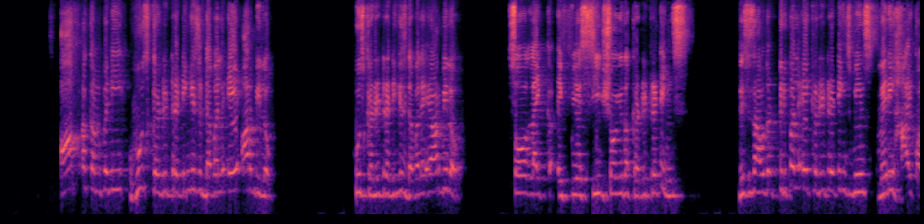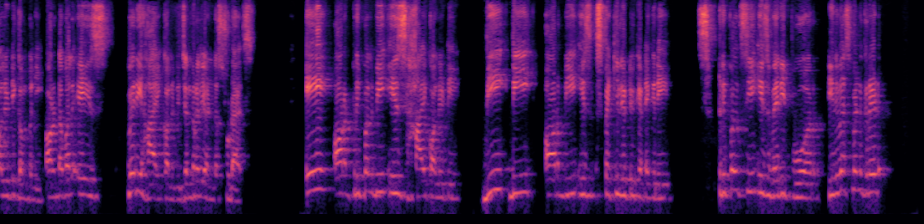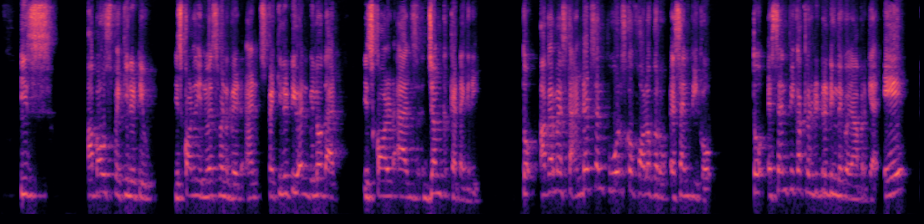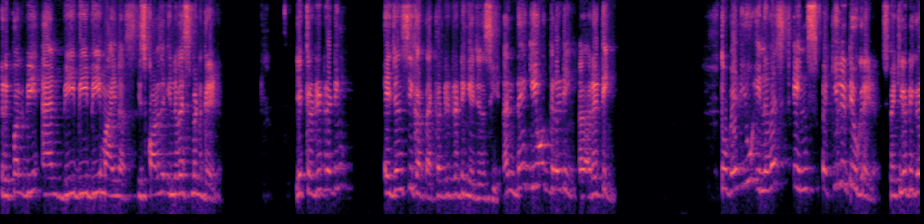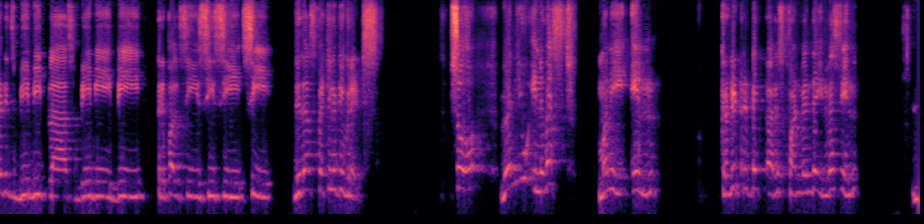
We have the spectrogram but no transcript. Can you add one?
of a company whose credit rating is double A or below. Whose credit rating is double A or below. So, like if you see show you the credit ratings, this is how the triple A credit ratings means very high quality company, or double A is very high quality, generally understood as. A or triple B is high quality. B, B or B is speculative category. Triple C is very poor. Investment grade is above speculative is called the investment grade and speculative and below that is called as junk category तो अगर मैं standards and poors को follow करूँ S N P को तो S&P का credit rating देखो यहाँ पर क्या A triple B and B B B minus is called investment grade ये क्रेडिट रेटिंग एजेंसी करता है credit rating agency and they give a grading rating तो when you invest in speculative grade speculative grade is bb plus bb b triple c cc c these are speculative grades. So when you invest money in credit uh, risk fund, when they invest in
